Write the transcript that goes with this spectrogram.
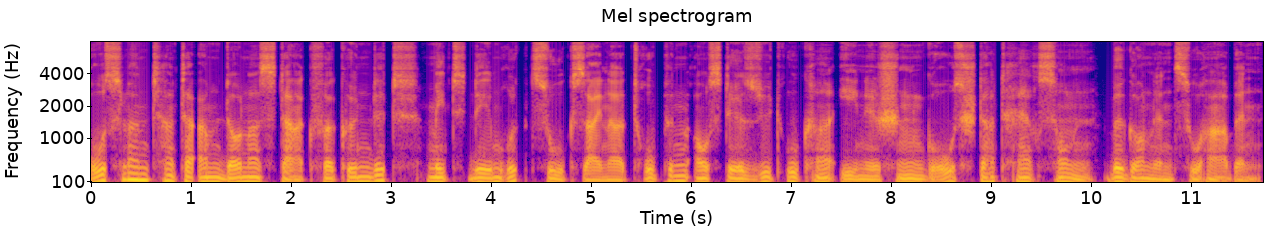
Russland hatte am Donnerstag verkündet, mit dem Rückzug seiner Truppen aus der südukrainischen Großstadt Cherson begonnen zu haben.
